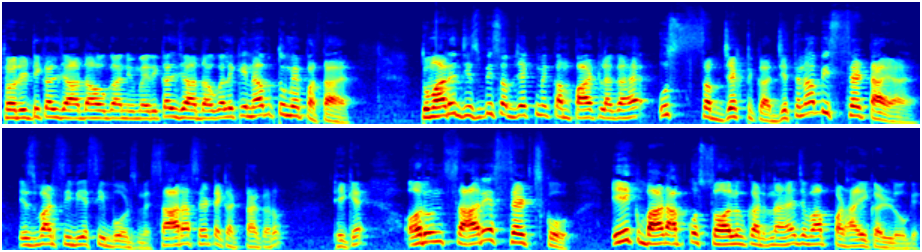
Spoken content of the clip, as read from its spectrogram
थ्योरिटिकल ज़्यादा होगा न्यूमेरिकल ज़्यादा होगा, लेकिन अब तुम्हें पता है। तुम्हारे जिस भी सब्जेक्ट में कंपार्ट लगा है, उस सब्जेक्ट का जितना भी सेट आया है, इस बार सीबीएसई बोर्ड में, सारा सेट इकट्ठा करो, ठीक है? और उन सारे सेट्स को एक बार आपको सॉल्व करना है जब आप पढ़ाई कर लोगे,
